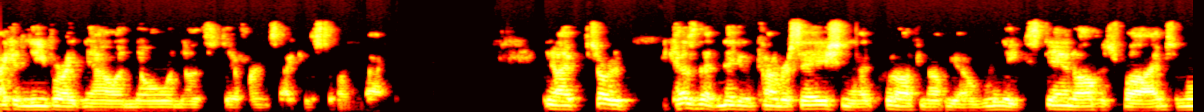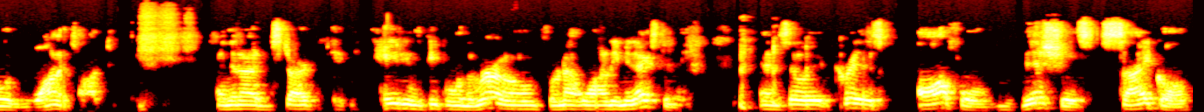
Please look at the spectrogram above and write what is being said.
I could leave right now and no one knows the difference. I can sit on the back. You know, I started because of that negative conversation. I put off, you know, you know, really standoffish vibes, and no one would want to talk to me. And then I'd start hating the people in the room for not wanting to be next to me. And so it created this awful, vicious cycle,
